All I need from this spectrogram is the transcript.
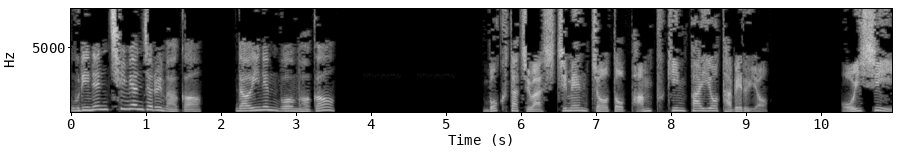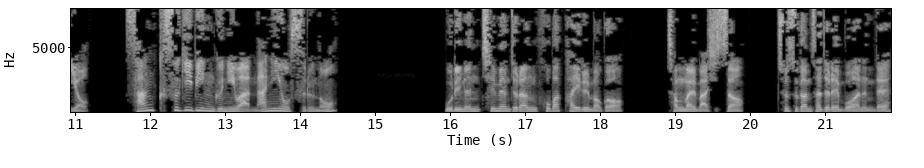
우리는 칠면조를 먹어. 너희는 뭐 먹어? 僕たちは七面鳥とパンプキンパイを食べるよ。美味しいよ。サンクスギビングには何をするの 우리는 칠면조랑 호박파이를 먹어. 정말 맛있어. 추수감사절에 뭐 하는데?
